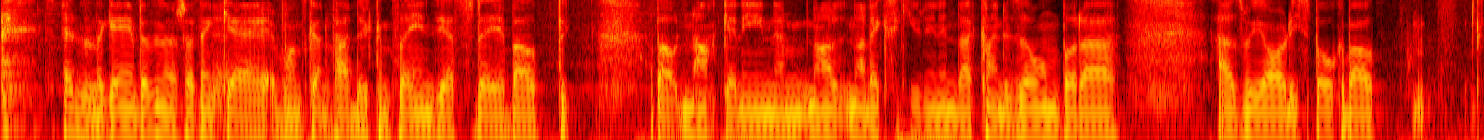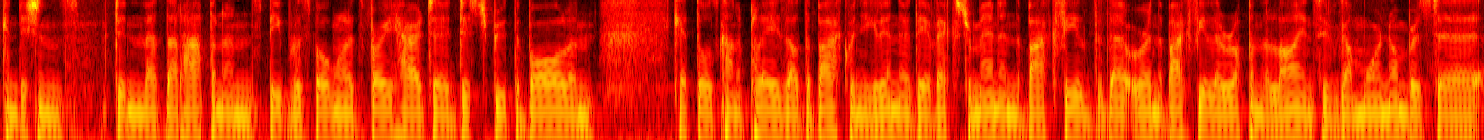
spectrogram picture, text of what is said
it depends on the game, doesn't it? I think yeah. uh, everyone's kind of had their complaints yesterday about the about not getting and not not executing in that kind of zone. But uh, as we already spoke about, the conditions didn't let that happen, and people have spoken. It's very hard to distribute the ball and get those kind of plays out the back when you get in there. They have extra men in the backfield that were in the backfield. They're up on the line, so you've got more numbers to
